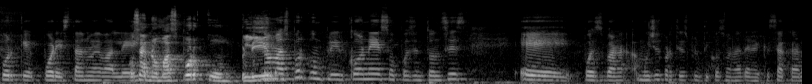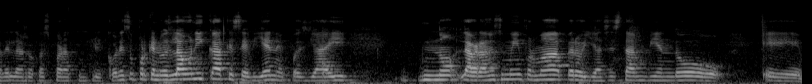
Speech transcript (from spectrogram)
porque por esta nueva ley. O sea, nomás por cumplir. Nomás por cumplir con eso, pues entonces, eh, pues van a- muchos partidos políticos van a tener que sacar de las rocas para cumplir con eso, porque no es la única que se viene, pues ya hay, no, la verdad no estoy muy informada, pero ya se están viendo eh,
